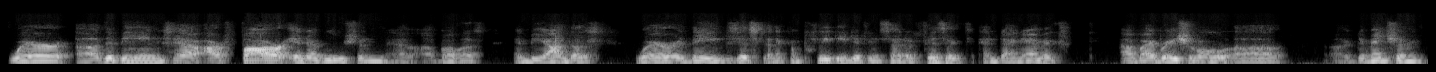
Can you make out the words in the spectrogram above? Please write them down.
where uh, the beings have, are far in evolution uh, above us and beyond us, where they exist in a completely different set of physics and dynamics, vibrational uh, dimension,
